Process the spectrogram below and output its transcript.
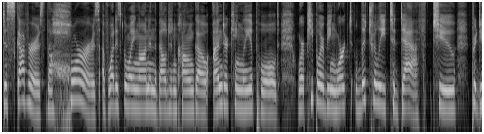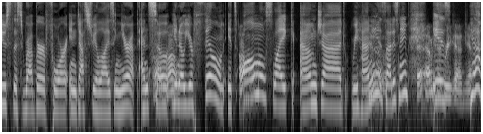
discovers the horrors of what is going on in the Belgian Congo under King Leopold, where people are being worked literally to death to produce this rubber for industrializing Europe. And so, oh, wow. you know, your film, it's oh. almost like Amjad Rihani, yeah. is that his name? Uh, Amjad is, Rihan, yeah. yeah.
